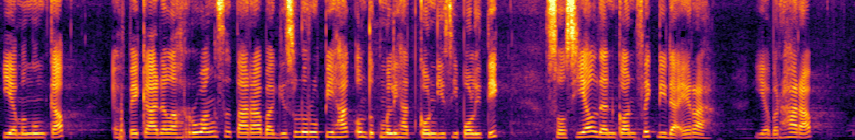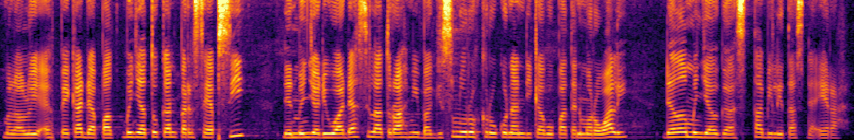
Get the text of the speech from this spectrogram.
Ia mengungkap, FPK adalah ruang setara bagi seluruh pihak untuk melihat kondisi politik, sosial, dan konflik di daerah. Ia berharap melalui FPK dapat menyatukan persepsi dan menjadi wadah silaturahmi bagi seluruh kerukunan di Kabupaten Morowali dalam menjaga stabilitas daerah.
